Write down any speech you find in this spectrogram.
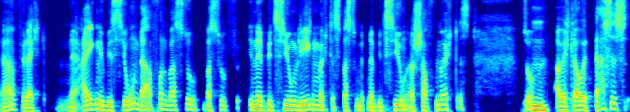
ja, vielleicht eine eigene Vision davon, was du, was du in eine Beziehung legen möchtest, was du mit einer Beziehung erschaffen möchtest. So, mhm. aber ich glaube, das ist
